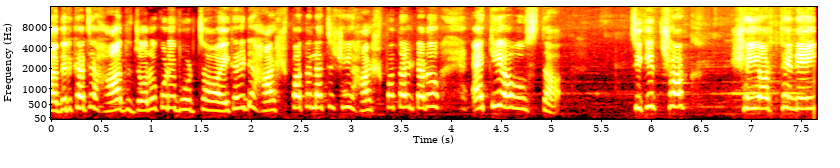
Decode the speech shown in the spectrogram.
তাদের কাছে হাত জড়ো করে ভোট চাওয়া হয়। এখানে একটি হাসপাতাল আছে, সেই হাসপাতালটারও একই অবস্থা। চিকিৎসক সেই অর্থে নেই।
